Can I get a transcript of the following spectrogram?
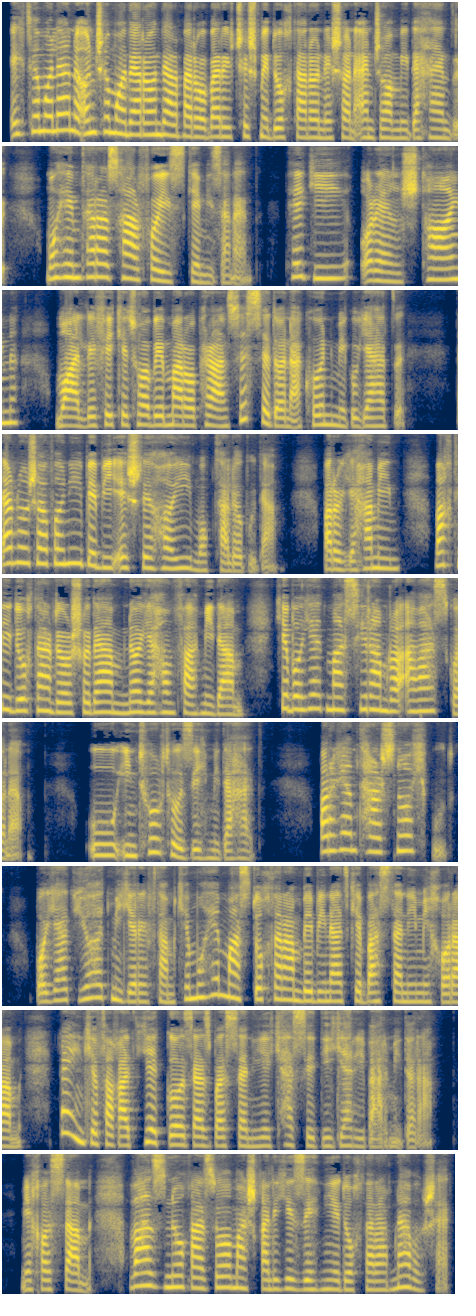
احتمالا آنچه مادران در برابر چشم دخترانشان انجام می‌دهند مهمتر از حرفهایی است که می‌زنند. پگی اورنشتاین معلف کتاب مرا پرنسس صدا نکن می‌گوید در نوجوانی به بی مبتلا بودم. برای همین وقتی دختردار شدم ناگهان فهمیدم که باید مسیرم را عوض کنم. او اینطور توضیح می دهد. برایم ترسناک بود. باید یاد می گرفتم که مهم است دخترم ببیند که بستنی می خورم نه اینکه فقط یک گاز از بستنی کس دیگری برمیدارم. می‌خواستم وزن و غذا مشغله ذهنی دخترم نباشد.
